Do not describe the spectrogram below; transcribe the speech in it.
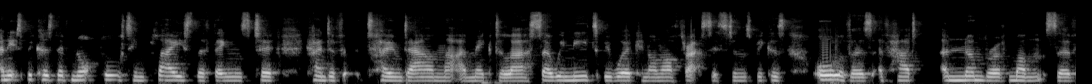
and it's because they've not put in place the things to kind of tone down that amygdala. So we need to be working on our threat systems because all of us have had a number of months of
